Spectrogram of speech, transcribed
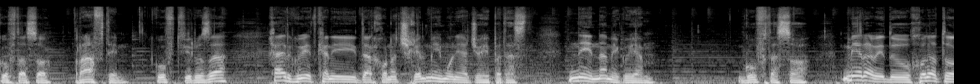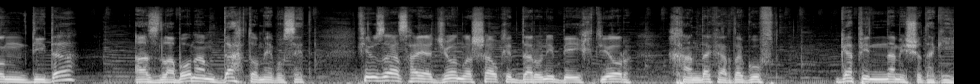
гуфт асо. Рафтем гуфт фирӯза хайр гӯед кани дар хона чӣ хел меҳмони аҷоибат аст не намегӯям. Гуфт асо мераведу худатон дида аз лабонам даҳто мебусед. Фирӯза аз ҳаяҷон ва шавқи дарунӣ беихтиёр ханда карда гуфт гапи намешудагӣ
